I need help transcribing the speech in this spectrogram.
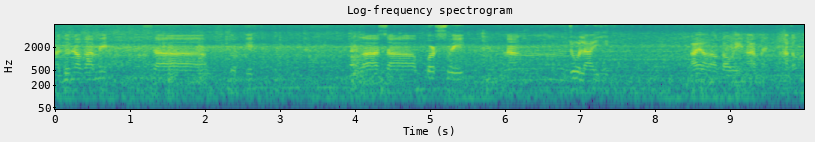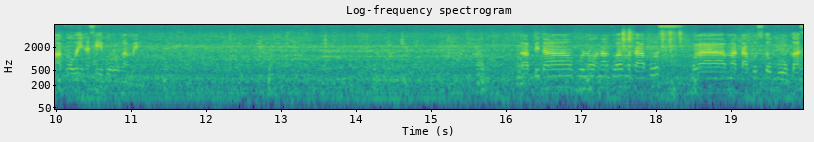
andun na kami sa Turkey. Baka sa first week ng July, ayaw, makauwi. Naka- Makauwi na siguro kami. Lapit na puno ng kuwan matapos. Baka matapos to bukas.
